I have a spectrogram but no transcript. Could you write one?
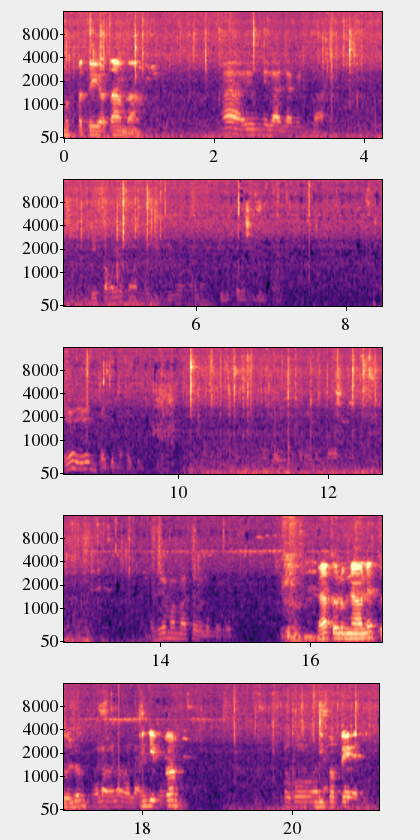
magpatuyo. Tama ba? Ah, yung nilalamig ba? Dito ko lang sa. Hindi mo alam. Pili ko lang dito. Ayun, ayun. Pwede na, pwede na. Okay, okay na ba? Pwede naman matulog ulit. Kaya tulog na ulit, tulog. Wala, wala, wala. Hindi pa. So, wala. Hindi pa pwede.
